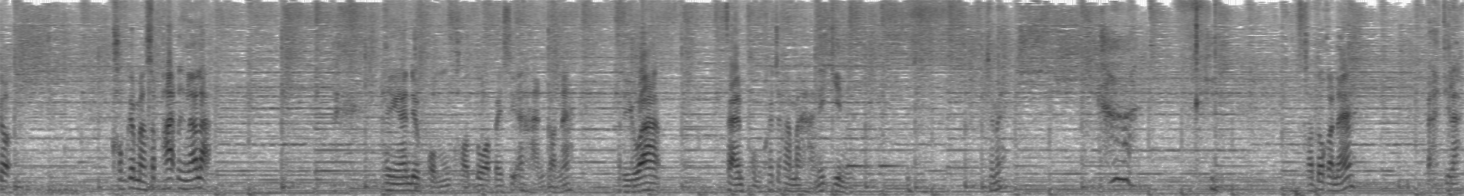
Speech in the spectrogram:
ก็ คบกันมาสักพักหนึ่งแล้วล่ะ ถ้าอย่างนั้นเดี๋ยวผมขอตัวไปซื้ออาหารก่อนนะพอดีว่าแฟนผมเขาจะทำอาหารให้กิน ใช่ไหมค่ะ ขอตัวก่อนนะ ไปที่รัก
